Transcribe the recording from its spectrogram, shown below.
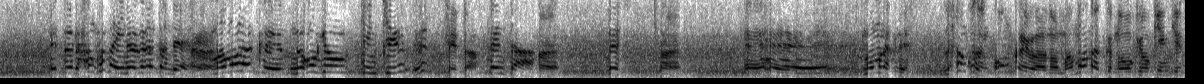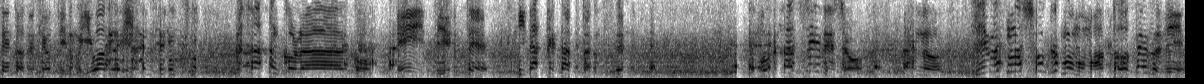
えっと、ランコさんいなくなったんで、んまもなく農業研究？センター。センタはい。ーです。はい。えー、まもなくです。ランコさん今回はあの間もなく農業研究センターですよっていうのも言わずにランコランコえいって言っていなくなったんですよ。おかしいでしょ。あの自分の職務も全うせずに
